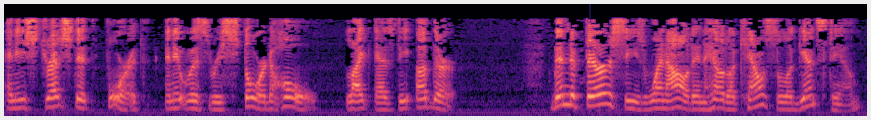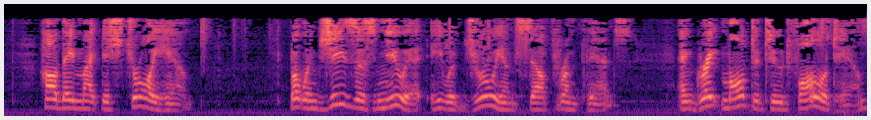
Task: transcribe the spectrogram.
And he stretched it forth, and it was restored whole, like as the other. Then the Pharisees went out and held a council against him, how they might destroy him. But when Jesus knew it, he withdrew himself from thence, and great multitude followed him,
